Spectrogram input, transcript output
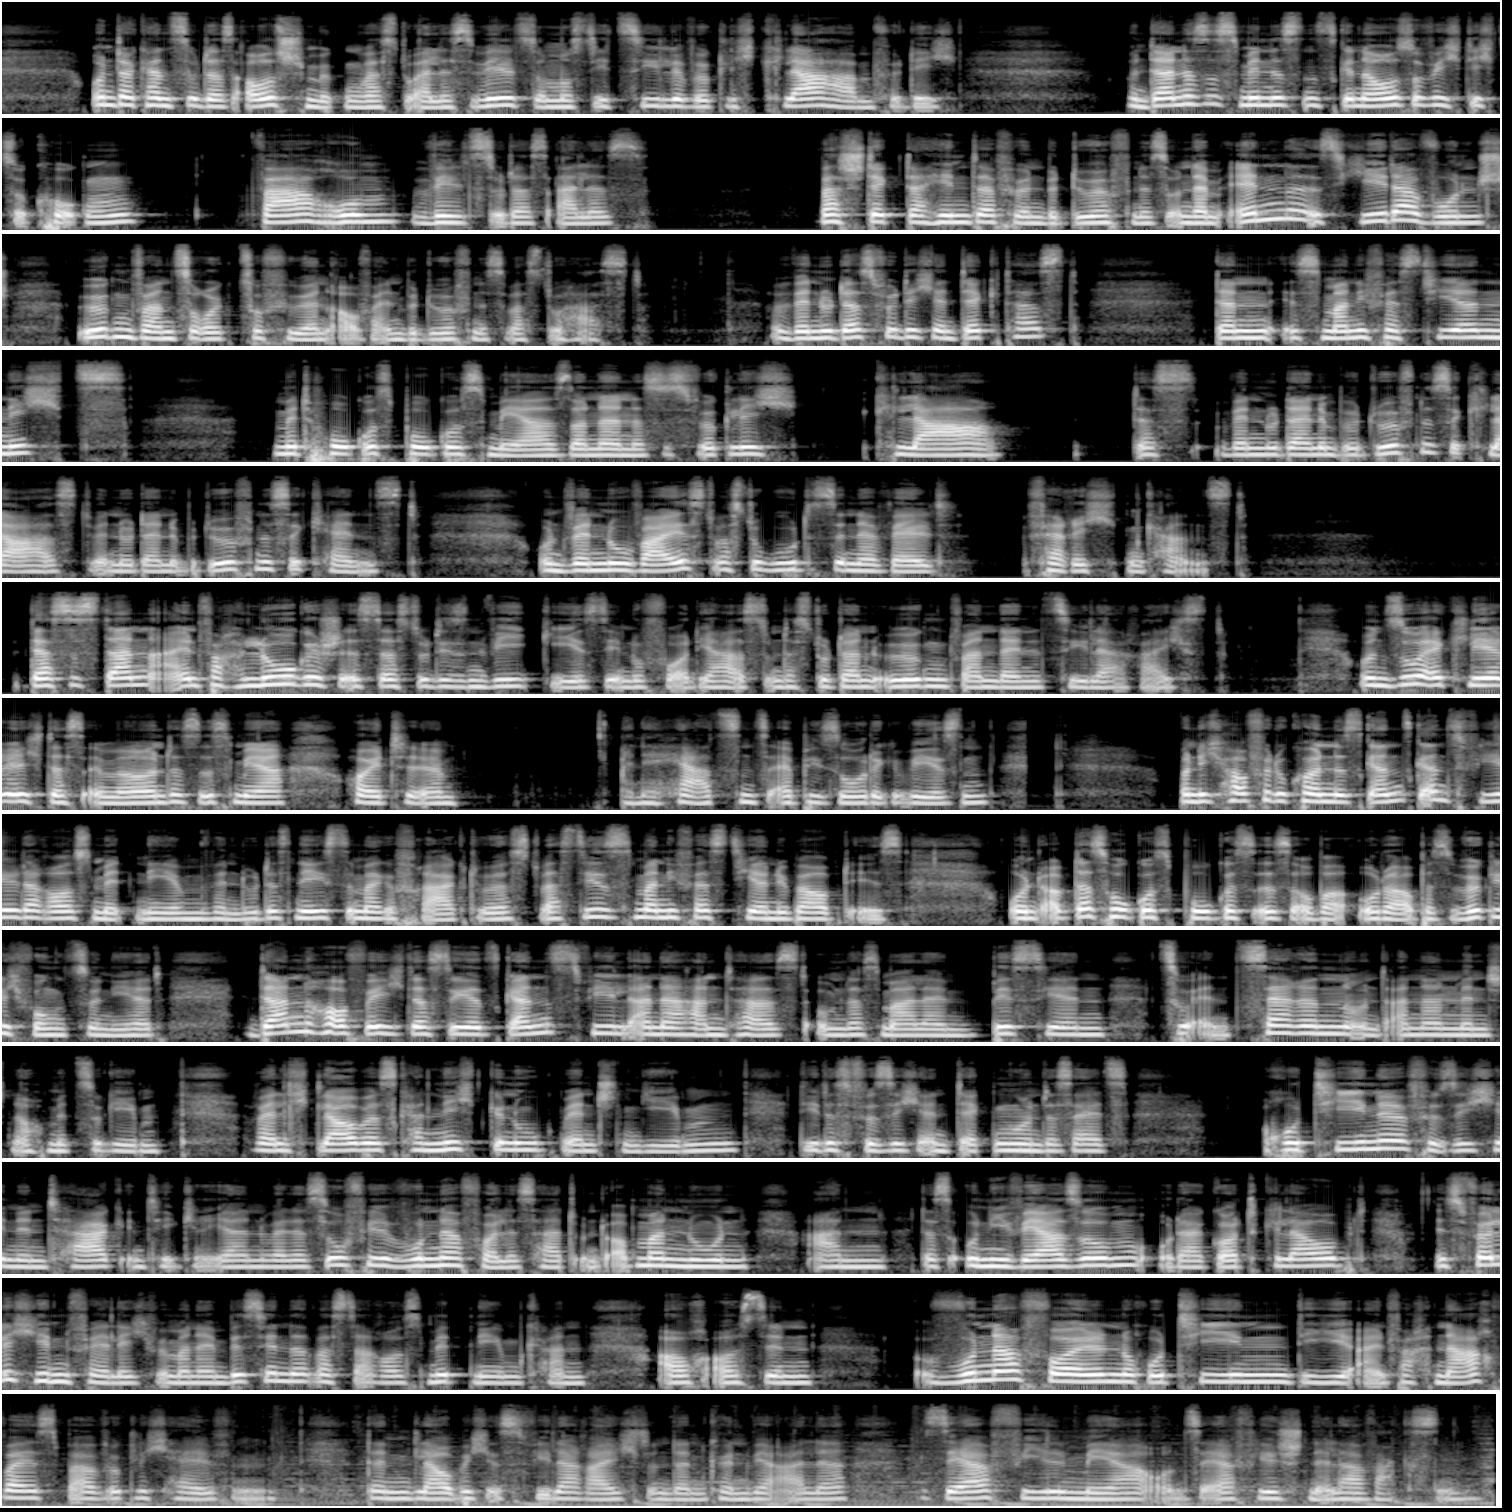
und da kannst du das ausschmücken, was du alles willst und musst die Ziele wirklich klar haben für dich. Und dann ist es mindestens genauso wichtig zu gucken, warum willst du das alles? Was steckt dahinter für ein Bedürfnis? Und am Ende ist jeder Wunsch irgendwann zurückzuführen auf ein Bedürfnis, was du hast. Und wenn du das für dich entdeckt hast, dann ist Manifestieren nichts mit Hokuspokus mehr, sondern es ist wirklich klar, dass wenn du deine Bedürfnisse klar hast, wenn du deine Bedürfnisse kennst und wenn du weißt, was du Gutes in der Welt verrichten kannst, dass es dann einfach logisch ist, dass du diesen Weg gehst, den du vor dir hast und dass du dann irgendwann deine Ziele erreichst. Und so erkläre ich das immer und das ist mir heute eine Herzensepisode gewesen. Und ich hoffe, du konntest ganz, ganz viel daraus mitnehmen, wenn du das nächste Mal gefragt wirst, was dieses Manifestieren überhaupt ist und ob das Hokuspokus ist oder, oder ob es wirklich funktioniert. Dann hoffe ich, dass du jetzt ganz viel an der Hand hast, um das mal ein bisschen zu entzerren und anderen Menschen auch mitzugeben. Weil ich glaube, es kann nicht genug Menschen geben, die das für sich entdecken und das als Routine für sich in den Tag integrieren, weil es so viel Wundervolles hat. Und ob man nun an das Universum oder Gott glaubt, ist völlig hinfällig, wenn man ein bisschen was daraus mitnehmen kann, auch aus den wundervollen Routinen, die einfach nachweisbar wirklich helfen. Dann glaube ich, ist viel erreicht und dann können wir alle sehr viel mehr und sehr viel schneller wachsen.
